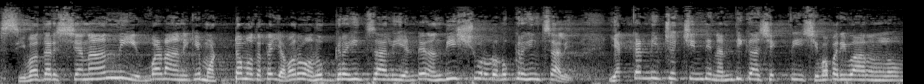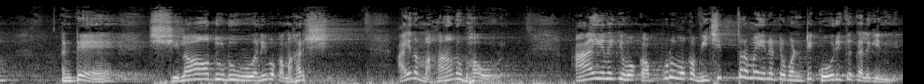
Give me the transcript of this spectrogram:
శివదర్శనాన్ని ఇవ్వడానికి మొట్టమొదట ఎవరు అనుగ్రహించాలి అంటే నందీశ్వరుడు అనుగ్రహించాలి. ఎక్కడి నుంచి వచ్చింది నందికా శక్తి శివపరివారంలో అంటే శిలాదుడు అని ఒక మహర్షి ఆయన మహానుభావుడు. ఆయనకి ఒకప్పుడు ఒక విచిత్రమైనటువంటి కోరిక కలిగింది.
